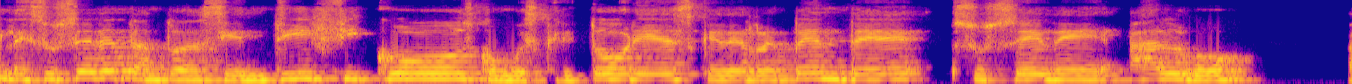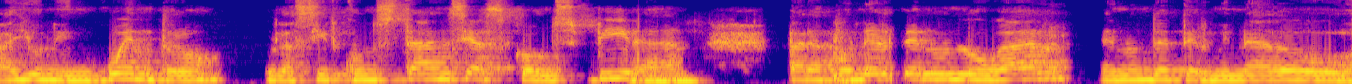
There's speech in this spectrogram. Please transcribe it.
le sucede tanto a científicos como escritores que de repente sucede algo, hay un encuentro, las circunstancias conspiran para ponerte en un lugar en un determinado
